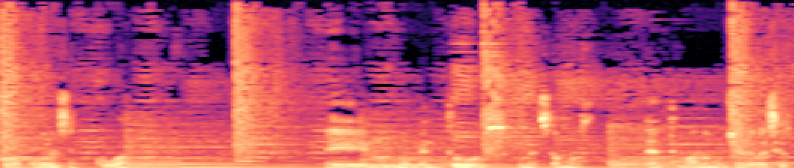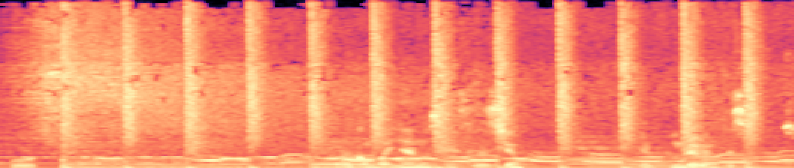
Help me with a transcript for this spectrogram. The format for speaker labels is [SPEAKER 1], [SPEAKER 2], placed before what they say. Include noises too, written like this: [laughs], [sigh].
[SPEAKER 1] Programadores en Cuba. Eh, en unos momentos comenzamos de antemano. Muchas gracias por, por acompañarnos en esta sesión. En breve empezamos.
